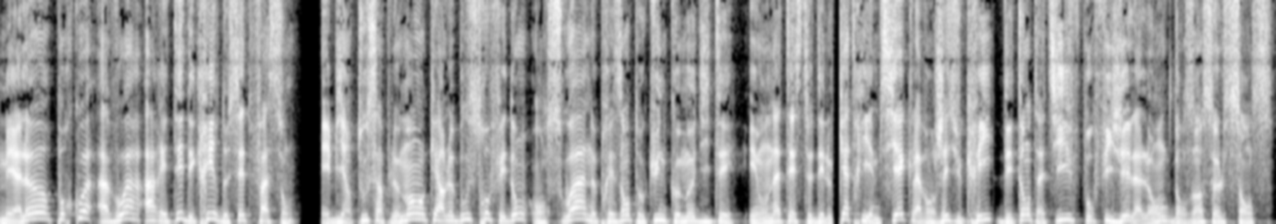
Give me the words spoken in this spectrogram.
Mais alors, pourquoi avoir arrêté d'écrire de cette façon? Eh bien tout simplement car le boustrophédon en soi ne présente aucune commodité, et on atteste dès le 4 siècle avant Jésus-Christ des tentatives pour figer la langue dans un seul sens.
